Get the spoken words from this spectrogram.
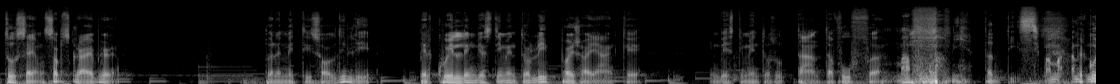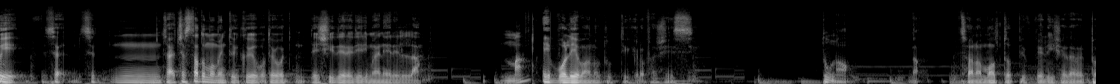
tu sei un subscriber, poi ne metti i soldi lì, per quell'investimento lì poi c'hai anche investimento su tanta fuffa. Mamma mia, tantissima. Ma, Per cui se- se- mh, cioè, c'è stato un momento in cui io potevo decidere di rimanere là ma e volevano tutti che lo facessi. tu no. No, sono molto più felice di aver, di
